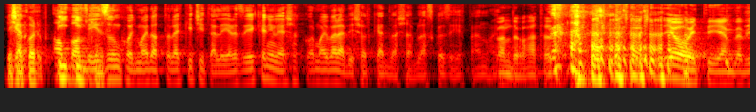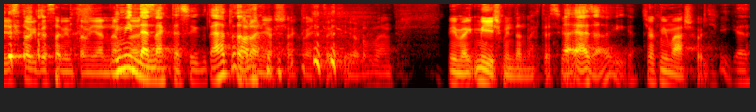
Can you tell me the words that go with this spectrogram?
És Igen, akkor abban így, bízunk, így... hogy majd attól egy kicsit elérzékenyül, és akkor majd veled is ott kedvesebb lesz középen. Majd. Gondolhatod. jó, hogy ti ilyenbe bíztok, de szerintem ilyen nem Mi mindent lesz. megteszünk. Tehát az... Aranyosak vagytok, jó van. Mi, meg, mi is mindent megteszünk. Ja, ez a, igen. Csak mi máshogy. Igen.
